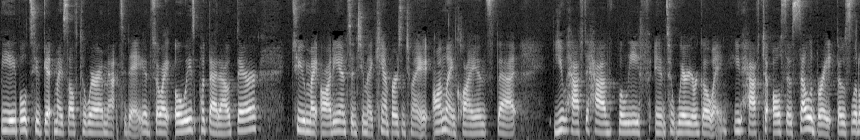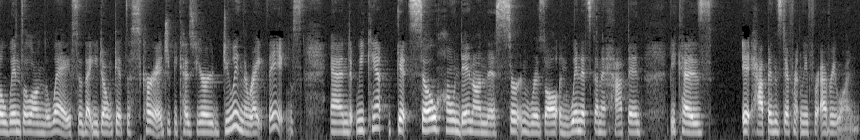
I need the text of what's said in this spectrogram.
be able to get myself to where I'm at today. And so I always put that out there to my audience and to my campers and to my online clients that you have to have belief into where you're going. You have to also celebrate those little wins along the way so that you don't get discouraged because you're doing the right things. And we can't get so honed in on this certain result and when it's going to happen because it happens differently for everyone.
